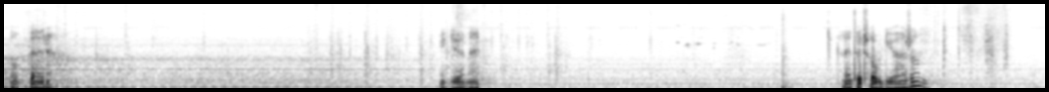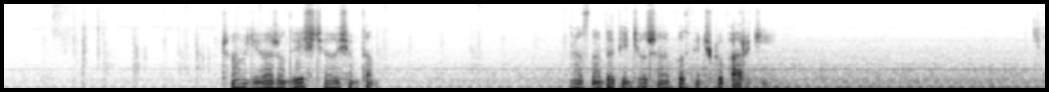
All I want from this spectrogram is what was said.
Super. Idziemy. Ale to czołgi ważą? Czołgi ważą 208 ton. Teraz na B5 trzeba podpiąć koparki.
